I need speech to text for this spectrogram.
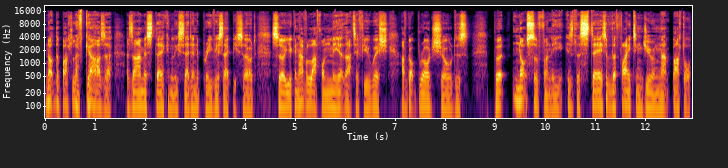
not the Battle of Gaza, as I mistakenly said in a previous episode. So you can have a laugh on me at that if you wish. I've got broad shoulders. But not so funny is the state of the fighting during that battle,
